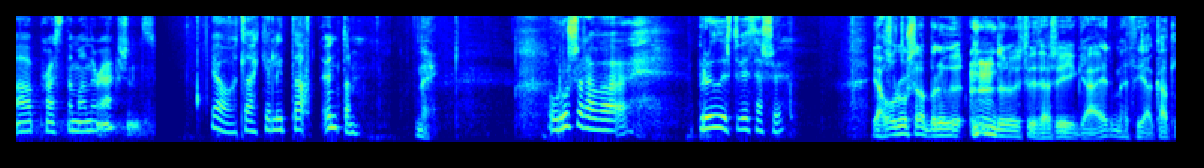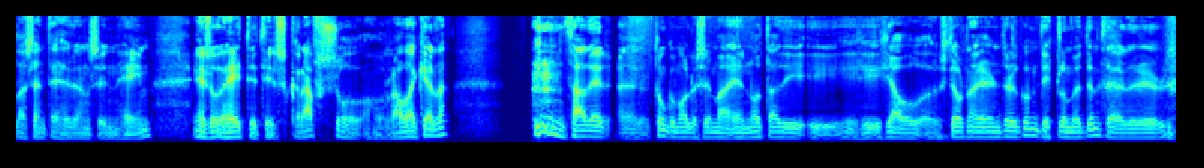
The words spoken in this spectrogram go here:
uh, press them on their actions. Já, ætla ekki að líta undan. Nei. Og rúsar hafa brúðist við þessu. Já, og rúsar brúðist við þessu í gær með því að kalla sendiherðansinn heim eins og heiti til skrafs og, og ráðagerða. Það er uh, tungumálu sem er notað í, í, í hjá stjórnarerindröngum, diplomötum þegar þeir eru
